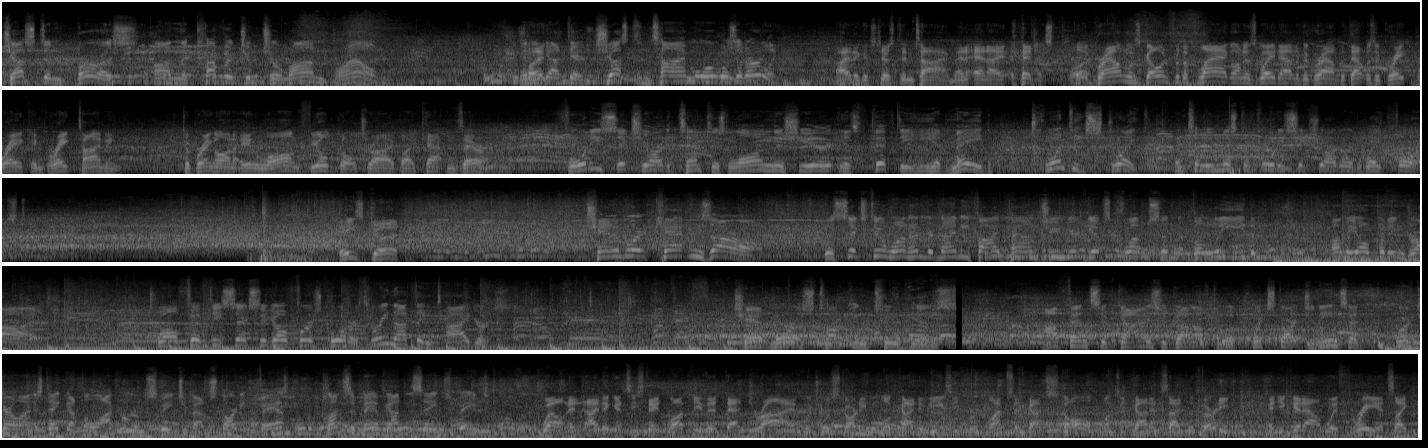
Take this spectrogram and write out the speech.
Justin Burris on the coverage of Jaron Brown. And he got there just in time, or was it early? I think it's just in time. And, and I and nice Brown was going for the flag on his way down to the ground, but that was a great break and great timing to bring on a long field goal try by Catanzaro. 46-yard attempt. His long this year is 50. He had made 20 straight until he missed a 46-yarder at Wake Forest. He's good. Chandler Catanzaro, the 6'2", 195-pound junior, gives Clemson the lead on the opening drive. 12.56 to go first quarter. 3-0 Tigers. Chad Morris talking to his offensive guys who got off to a quick start. Jeannine said North Carolina State got the locker room speech about starting fast. Clemson may have gotten the same speech. Well, and I think NC State lucky that that drive, which was starting to look kind of easy for Clemson, got stalled once it got inside the 30, and you get out with three. It's like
